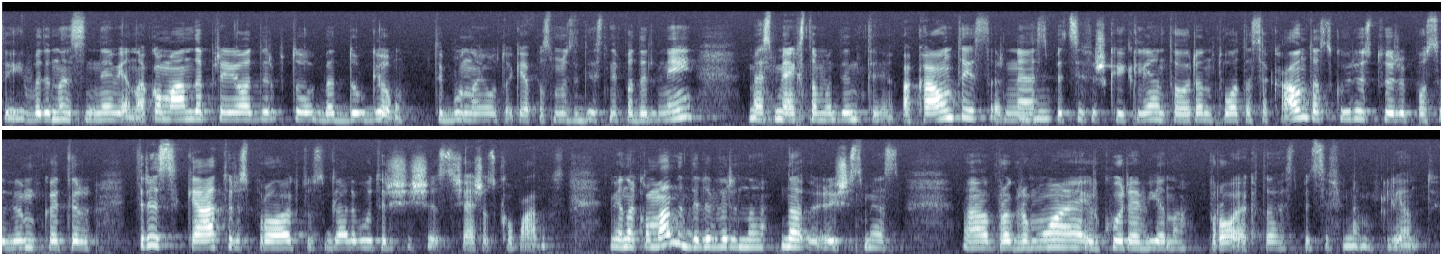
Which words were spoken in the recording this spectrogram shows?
tai vadinasi, ne viena komanda prie jo dirbtų, bet daugiau. Tai būna jau tokie pas mus didesni padaliniai. Mes mėgstam vadinti accountais, ar ne, mhm. specifiškai klientą orientuotas accountas, kuris turi po savim, kad ir 3-4 projektus, gali būti ir 6-6 komandos. Viena komanda deliverina, na, iš esmės, programuoja ir kūrė vieną projektą specifiniam klientui.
